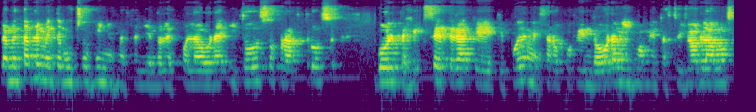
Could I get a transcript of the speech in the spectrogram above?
Lamentablemente muchos niños no están yendo a la escuela ahora y todos esos rastros, golpes, etcétera, que, que pueden estar ocurriendo ahora mismo mientras tú y yo hablamos,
